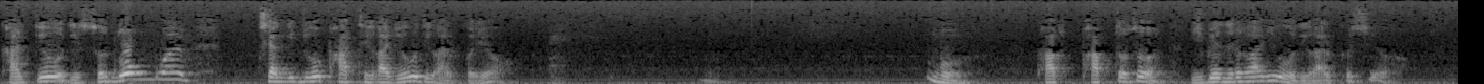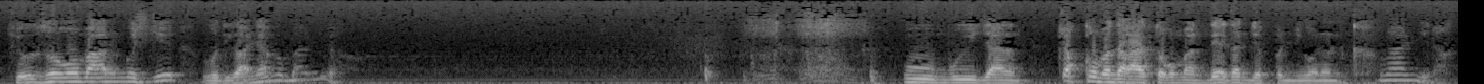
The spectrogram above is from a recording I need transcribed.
갈 데 어디 있어? 농부가 챙기주고 밭에 가지고 어디 갈 거요? 뭐 밥, 밥 떠서 입에 들어가지 어디 갈 것이요? 견성어 많은 것이지 어디 가냐고 말이요. 우무의자는 조금하다가 조금만 내던져 번지고는 그만 이락저락.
